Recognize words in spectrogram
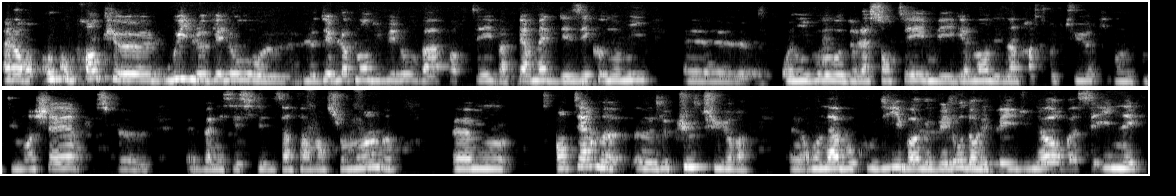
alors, on comprend que oui, le vélo, euh, le développement du vélo va apporter, va permettre des économies euh, au niveau de la santé, mais également des infrastructures qui vont nous coûter moins cher, puisque euh, va nécessiter des interventions moindres. en termes de culture, on a beaucoup dit bah, le vélo dans les pays du Nord, bah, c'est inné.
